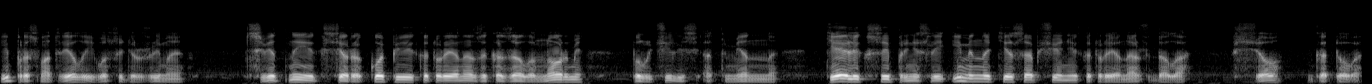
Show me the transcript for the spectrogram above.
и просмотрела его содержимое. Цветные ксерокопии, которые она заказала Норме, получились отменно. Телексы принесли именно те сообщения, которые она ждала. Все готово.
